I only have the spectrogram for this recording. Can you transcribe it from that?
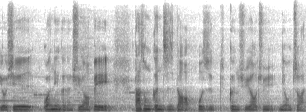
有些观念可能需要被大众更知道，或是更需要去扭转。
